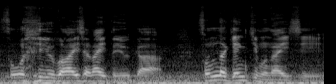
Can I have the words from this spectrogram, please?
そういう場合じゃないというかそんな元気もないし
